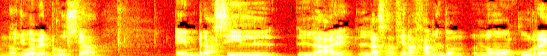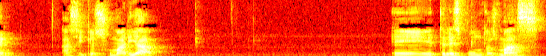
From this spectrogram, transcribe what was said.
no, llueve en Rusia. En Brasil, la, la sanción a Hamilton no ocurre. Así que sumaría tres puntos más.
